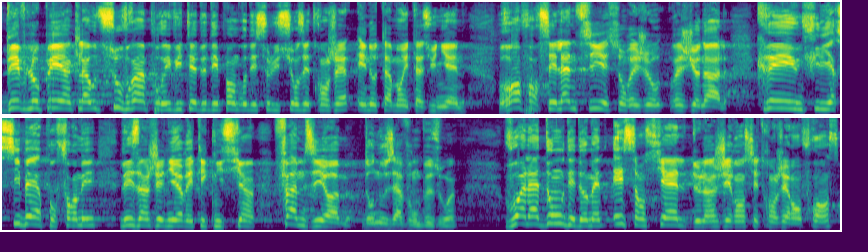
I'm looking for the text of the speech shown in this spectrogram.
Développer un cloud souverain pour éviter de dépendre des solutions étrangères et notamment états-uniennes, renforcer l'ANSI et son régional, créer une filière cyber pour former les ingénieurs et techniciens, femmes et hommes dont nous avons besoin. Voilà donc des domaines essentiels de l'ingérence étrangère en France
